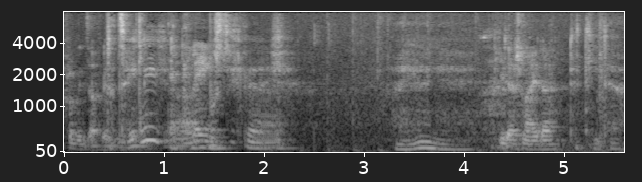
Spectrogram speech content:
Provinzabbild. Tatsächlich? Der Claim. Wusste ich gar nicht. Dieter Schneider. Der Dieter.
